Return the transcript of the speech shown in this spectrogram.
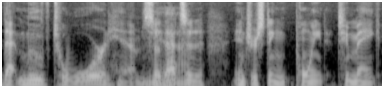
that move toward him. So Yeah. that's an interesting point to make.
